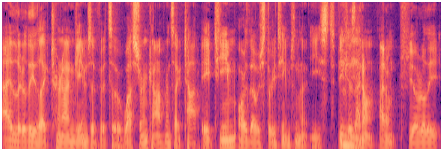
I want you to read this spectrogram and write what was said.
I literally like turn on games if it's a Western Conference like top eight team or those three teams in the East because mm-hmm. I don't I don't feel really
